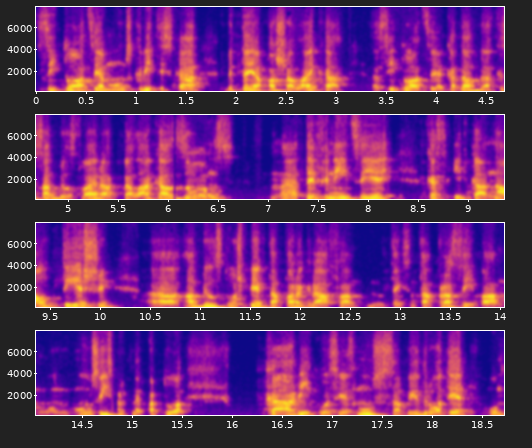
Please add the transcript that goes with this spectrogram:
situācijā, mums kritiskā, bet tajā pašā laikā situācijā, kad at, kas atbilst vairāk pelēkās zonas definīcijai, kas it kā nav tieši atbilstoši piektā paragrāfa teiksim, tā, prasībām un mūsu izpratne par to, uh, kā rīkosies mūsu sabiedrotie un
